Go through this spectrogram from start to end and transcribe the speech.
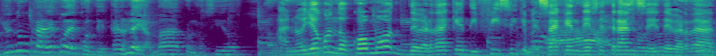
yo nunca dejo de contestar una llamada a conocidos. Ah, no, yo cuando como, de verdad que es difícil que me saquen de ese trance, de verdad.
